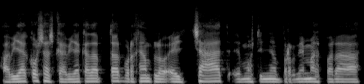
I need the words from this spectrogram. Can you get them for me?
había cosas que había que adaptar, por ejemplo, el chat, hemos tenido problemas para,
